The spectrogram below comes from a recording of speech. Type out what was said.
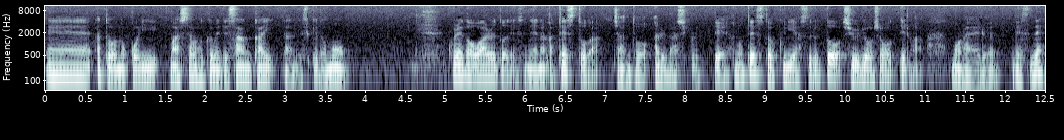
えー、あと残り、まあ、明日も含めて3回なんですけどもこれが終わるとですねなんかテストがちゃんとあるらしくってそのテストをクリアすると終了証っていうのがもらえるんですね。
